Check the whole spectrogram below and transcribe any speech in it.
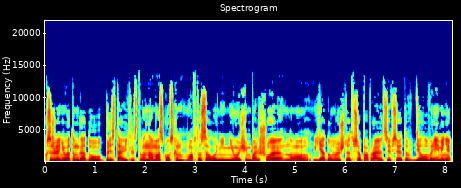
к сожалению, в этом году представительство на московском автосалоне не очень большое, но я думаю, что это все поправится, и все это дело времени.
